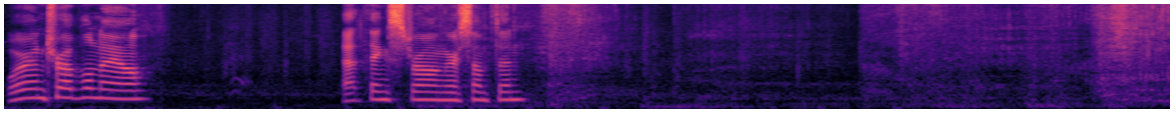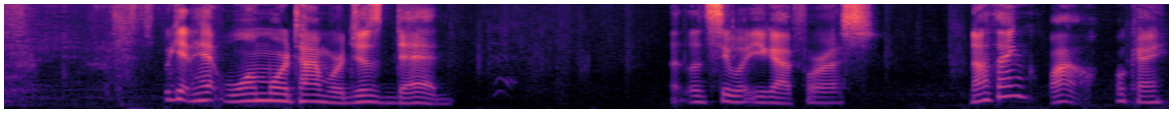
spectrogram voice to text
We're in trouble now. That thing's strong or something. we get hit one more time, we're just dead. Let's see what you got for us. Nothing? Wow. Okay.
